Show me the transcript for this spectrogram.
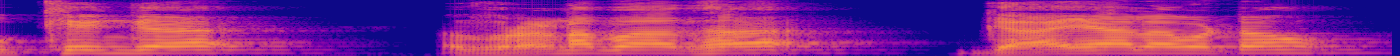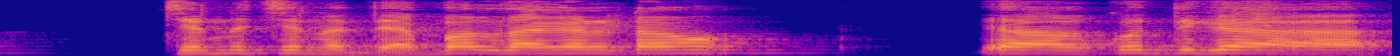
ముఖ్యంగా వ్రణబాధ గాయాలవ్వటం చిన్న చిన్న దెబ్బలు తగలటం కొద్దిగా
